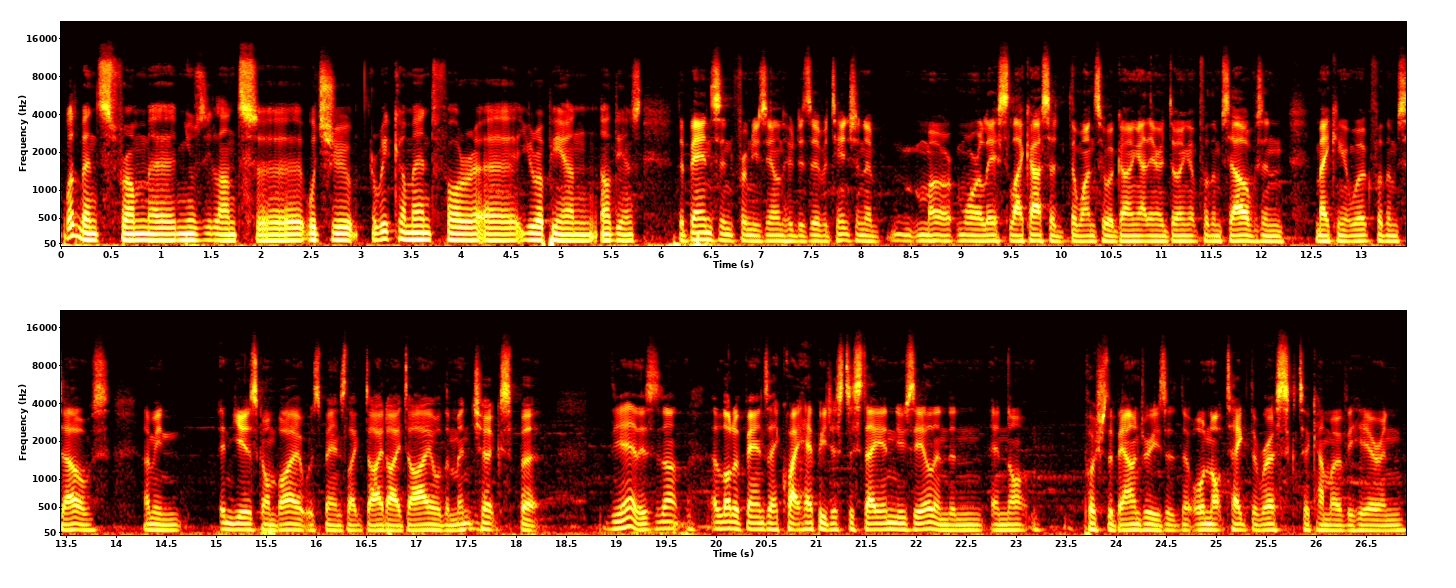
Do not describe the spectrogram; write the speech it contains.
What bands from uh, New Zealand uh, would you recommend for uh, European audience? the bands in, from New Zealand who deserve attention are more, more or less like us, are the ones who are going out there and doing it for themselves and making it work for themselves. I mean, in years gone by, it was bands like Die Die Die or the Mint Chicks, but yeah, there's not a lot of bands are quite happy just to stay in New Zealand and, and not push the boundaries or not take the risk to come over here and,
